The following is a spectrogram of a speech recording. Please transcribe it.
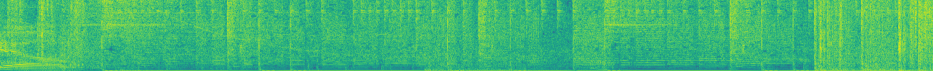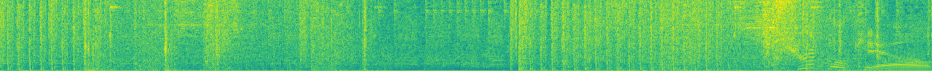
Kill. Triple kill.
